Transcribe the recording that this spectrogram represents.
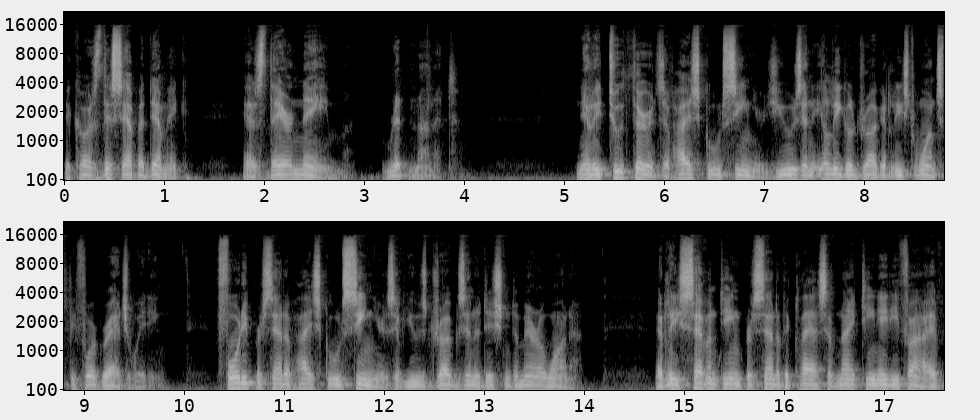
because this epidemic has their name written on it. Nearly two thirds of high school seniors use an illegal drug at least once before graduating. 40% of high school seniors have used drugs in addition to marijuana. At least 17% of the class of 1985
